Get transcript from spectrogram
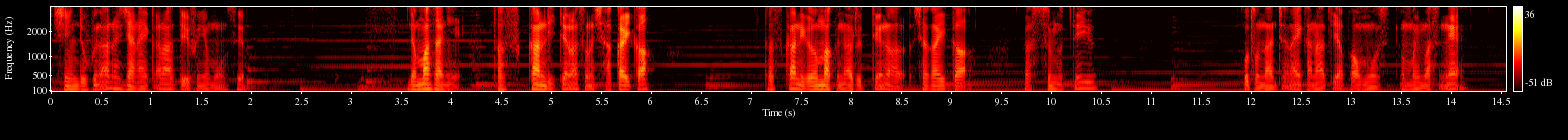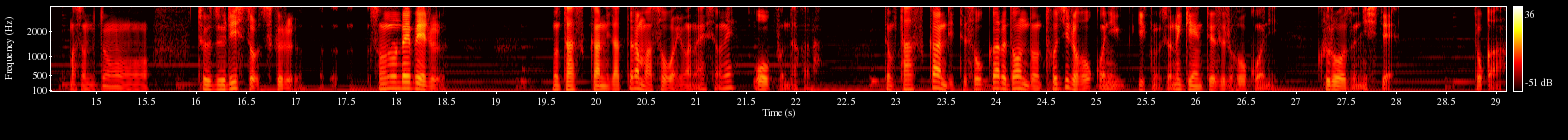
しんどくなるんじゃないかなというふうに思うんですよ。でまさにタスク管理っていうのはその社会化タスク管理がうまくなるっていうのは社会化が進むっていうことなんじゃないかなってやっぱ思う思いますね。まあその ToDo リストを作るそのレベルのタスク管理だったらまあそうは言わないですよね。オープンだから。でもタスク管理ってそこからどんどん閉じる方向に行くんですよね。限定する方向に。クローズにしてとか。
